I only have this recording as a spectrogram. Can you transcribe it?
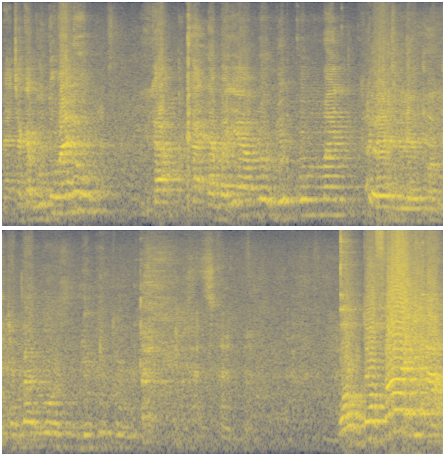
Nak cakap kutu malu. Kak, dah bayar belum? Dia qummal eh, Macam bagus Dia kutu. Wadofani'ah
